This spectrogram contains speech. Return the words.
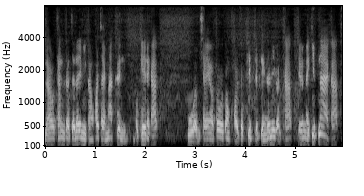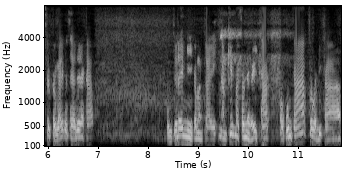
แล้วท่านก็จะได้มีความเข้าใจมากขึ้น โอเคนะครับ หัวพิชัยออโต้ต้องขอจบคลิปแต่เพียงเท่านี้ก่อนครับ เจอกันใหม่คลิปหน้าครับ ช่วยกดไลค์กดแชร์ด้วยนะครับ ผมจะได้มีกำลังใจนำคลิปมาเสนออีกครับ ขอบคุณครับ สวัสดีครับ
